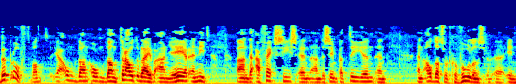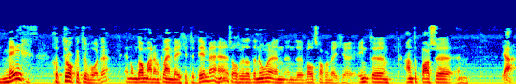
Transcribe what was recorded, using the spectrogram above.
beproefd. Want ja, om, dan, om dan trouw te blijven aan je Heer en niet aan de affecties en aan de sympathieën en, en al dat soort gevoelens uh, in mee getrokken te worden. En om dan maar een klein beetje te dimmen, hè, zoals we dat dan noemen. En, en, de boodschap een beetje in te, aan te passen. En ja,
